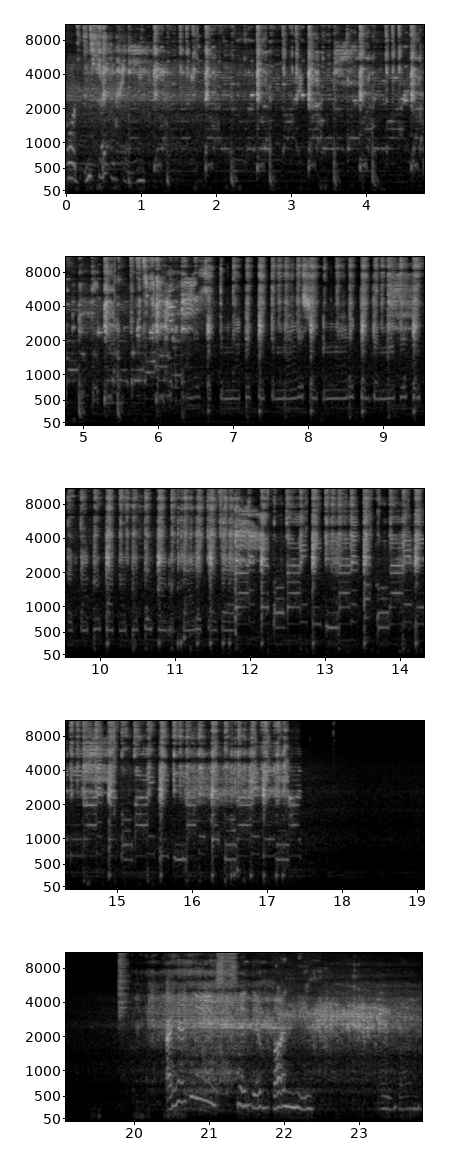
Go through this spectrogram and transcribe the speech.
Oh, this second. I heard you said a bunny. Oh, bunny.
